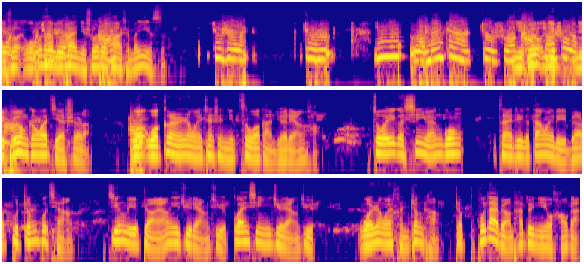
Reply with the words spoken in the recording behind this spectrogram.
你说，我不太明白你说这话什么意思。就是，就是，因为我们这就是说你不用你你不用跟我解释了。我我个人认为这是你自我感觉良好。作为一个新员工，在这个单位里边不争不抢。经理表扬一句两句，关心一句两句，我认为很正常。这不代表他对你有好感。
